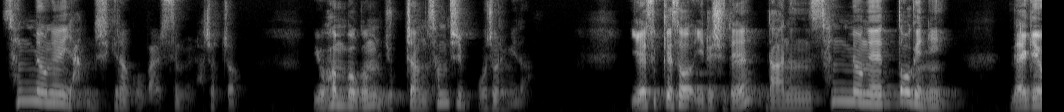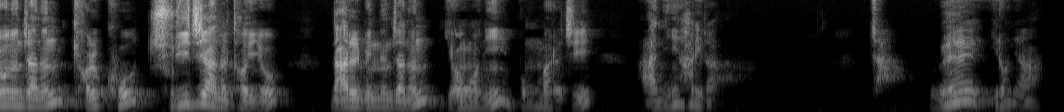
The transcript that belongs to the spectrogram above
생명의 양식이라고 말씀을 하셨죠. 요한복음 6장 35절입니다. 예수께서 이르시되 나는 생명의 떡이니 내게 오는 자는 결코 줄이지 않을 터이요 나를 믿는 자는 영원히 목마르지 아니하리라. 자, 왜 이러냐?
